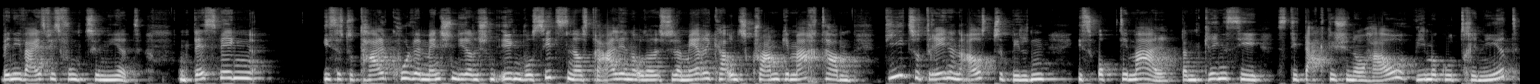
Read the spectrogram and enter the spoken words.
wenn ich weiß, wie es funktioniert. Und deswegen ist es total cool, wenn Menschen, die dann schon irgendwo sitzen, in Australien oder Südamerika und Scrum gemacht haben, die zu Trainern auszubilden, ist optimal. Dann kriegen sie das didaktische Know-how, wie man gut trainiert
